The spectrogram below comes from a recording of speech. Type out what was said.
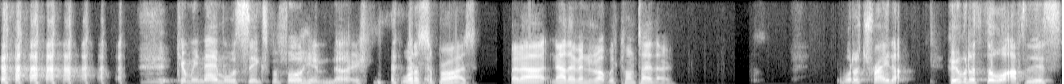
can we name all six before him? No. What a surprise! But uh, now they've ended up with Conte though. What a trader. Who would have thought after this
